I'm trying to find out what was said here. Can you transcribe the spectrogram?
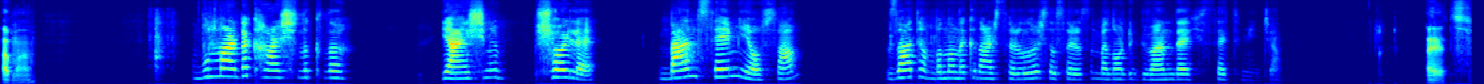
Ama bunlar da karşılıklı. Yani şimdi şöyle ben sevmiyorsam zaten bana ne kadar sarılırsa sarılsın ben orada güvende hissetmeyeceğim. evet.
